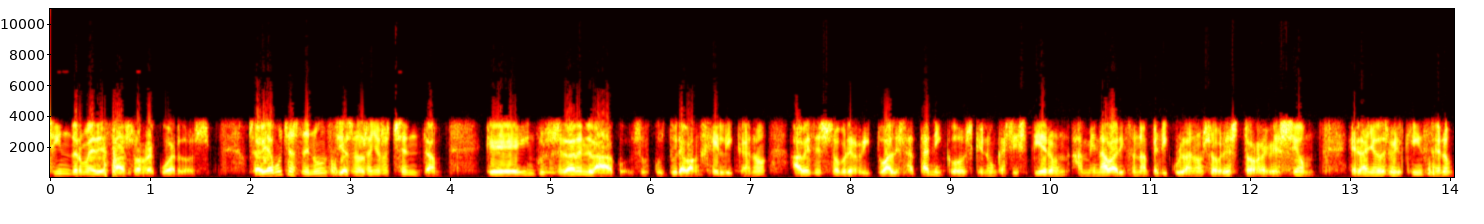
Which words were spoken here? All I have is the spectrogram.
síndrome de falsos recuerdos. O sea, había muchas denuncias en los años 80 que incluso se dan en la subcultura evangélica, ¿no? A veces sobre rituales satánicos que nunca existieron. Amenábar hizo una película, ¿no? Sobre esto, Regresión, el año 2015, ¿no?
